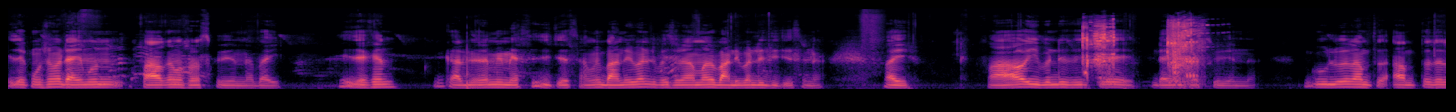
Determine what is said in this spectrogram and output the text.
এই যে কোনো সময় ডায়মন্ড পাওয়া কেন খরচ করেন না ভাই? এই দেখেন গার্ডিনার আমি মেসেজ দিতেছে, আমি বান্ডি বান্ডিল পাইছি, ওরা আমার বান্ডি বান্ডিল দিতেছে না। ভাই, পাও ইভেন্টের পিছিয়ে ডায়মন্ড খরচ করেন না। গুলওয়েল আপনাদের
